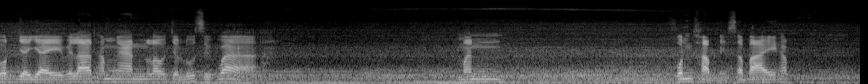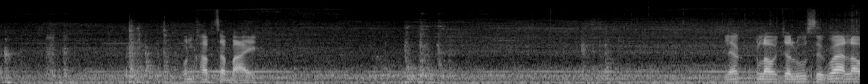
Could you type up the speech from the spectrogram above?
รถใหญ่ ๆ เวลาทำงานเราจะรู้สึกว่ามันคนขับเนี่ยสบายครับ คนขับสบาย แล้วเราจะรู้สึกว่าเรา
